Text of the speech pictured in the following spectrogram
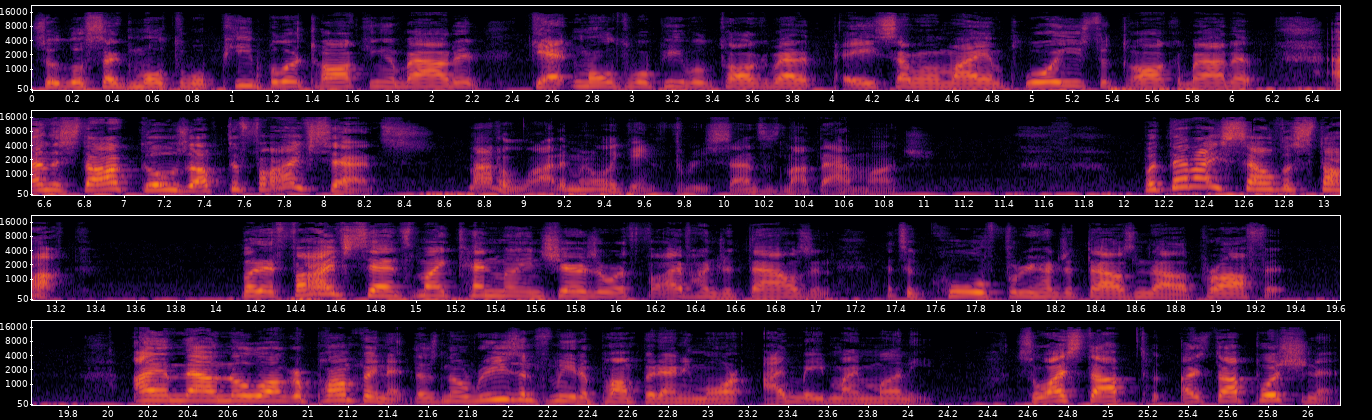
so it looks like multiple people are talking about it, get multiple people to talk about it, pay some of my employees to talk about it, and the stock goes up to 5 cents. Not a lot. I mean, I only gained 3 cents. It's not that much. But then I sell the stock. But at 5 cents, my 10 million shares are worth 500,000. That's a cool $300,000 profit. I am now no longer pumping it. There's no reason for me to pump it anymore. I made my money. So I stopped I stopped pushing it.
